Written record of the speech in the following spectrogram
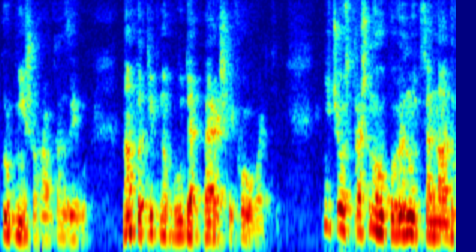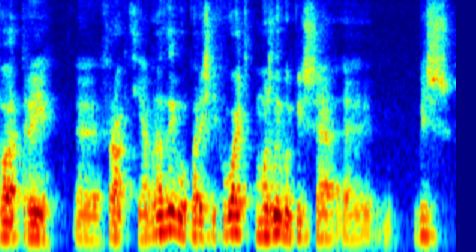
крупнішого абразиву, нам потрібно буде перешліфовувати. Нічого страшного, повернутися на 2-3 е, фракції абразиву, перешліфувати, можливо, більше, більш,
